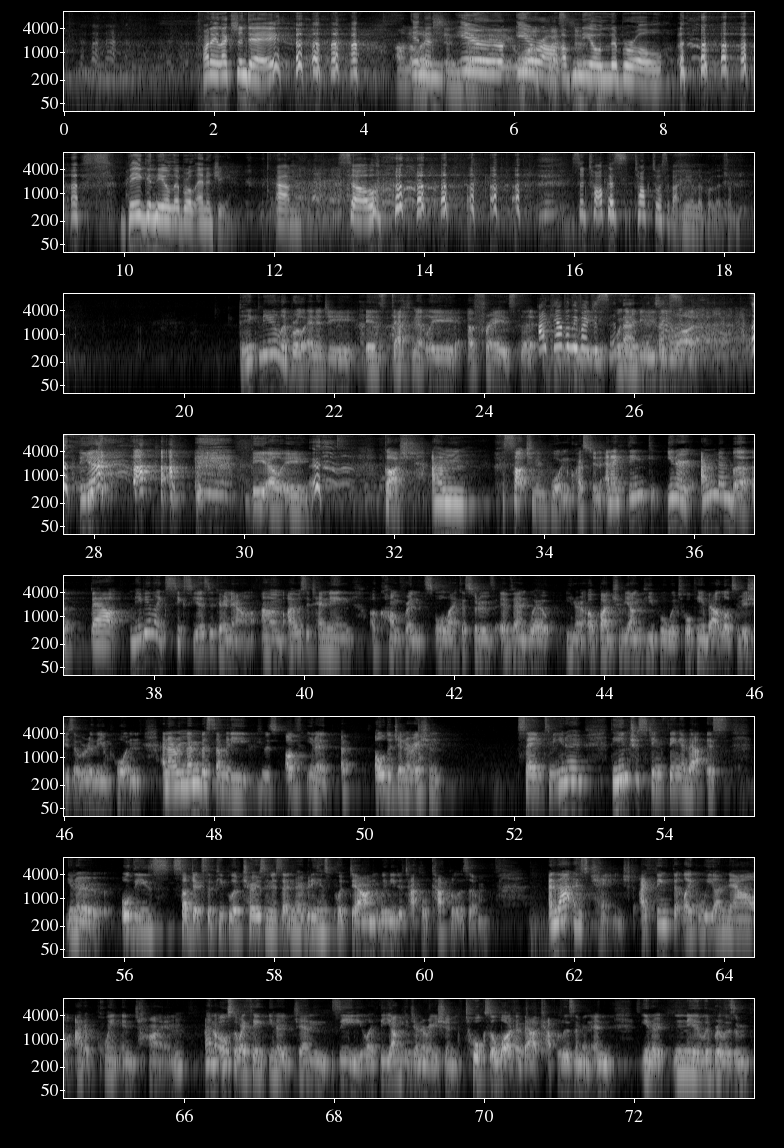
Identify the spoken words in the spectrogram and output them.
on election day. On in an day. era, era of neoliberal, big neoliberal energy. Um, so, so talk us, talk to us about neoliberalism. Big neoliberal energy is definitely a phrase that I can't believe gonna I just said we're going to be using a lot. yeah. BLE. Gosh, um, such an important question, and I think you know I remember about maybe like six years ago now. Um, I was attending a conference or like a sort of event where you know a bunch of young people were talking about lots of issues that were really important, and I remember somebody who was of you know a older generation saying to me, you know, the interesting thing about this, you know, all these subjects that people have chosen is that nobody has put down we need to tackle capitalism. And that has changed. I think that like we are now at a point in time and also I think, you know, Gen Z, like the younger generation, talks a lot about capitalism and, and you know, neoliberalism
